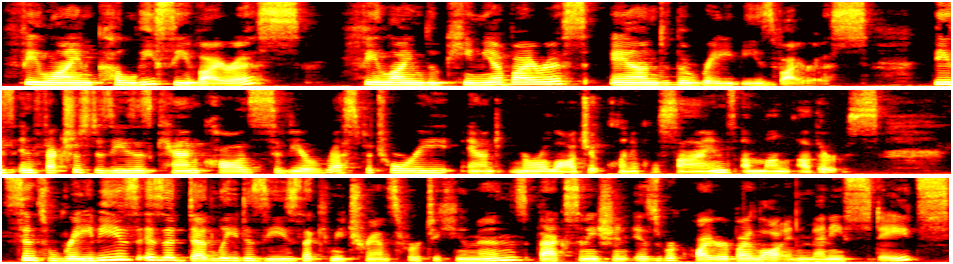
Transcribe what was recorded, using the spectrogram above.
feline calicivirus, feline leukemia virus, and the rabies virus. These infectious diseases can cause severe respiratory and neurologic clinical signs, among others. Since rabies is a deadly disease that can be transferred to humans, vaccination is required by law in many states,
